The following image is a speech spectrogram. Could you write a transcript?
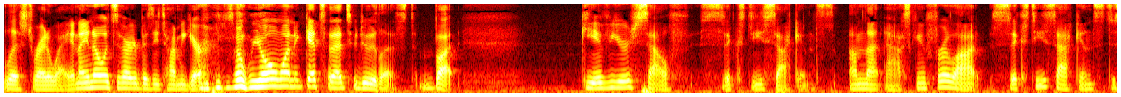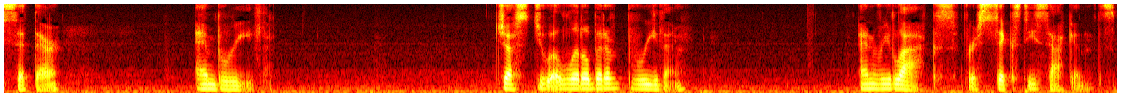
list right away. And I know it's a very busy time of year, so we all want to get to that to do list, but give yourself 60 seconds. I'm not asking for a lot, 60 seconds to sit there and breathe. Just do a little bit of breathing and relax for 60 seconds.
